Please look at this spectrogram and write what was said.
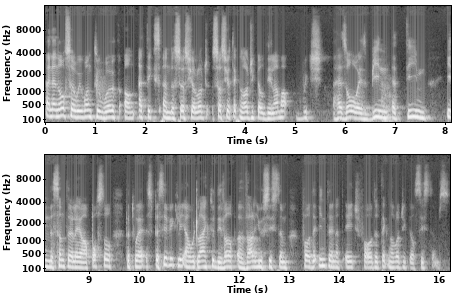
And then also we want to work on ethics and the socio-technological dilemma, which has always been a theme in the Centre Leo Apostel, but where specifically I would like to develop a value system for the internet age, for the technological systems.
